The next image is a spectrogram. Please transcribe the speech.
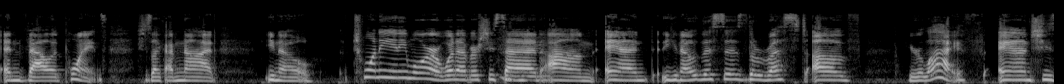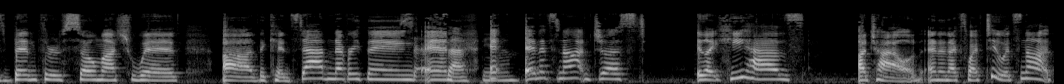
and valid points. She's like, I'm not, you know, 20 anymore or whatever she said. Um, and, you know, this is the rest of your life. And she's been through so much with, uh, the kid's dad and everything. Seth. and, Seth, yeah. and, and it's not just, like, he has a child and an ex-wife too. It's not,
